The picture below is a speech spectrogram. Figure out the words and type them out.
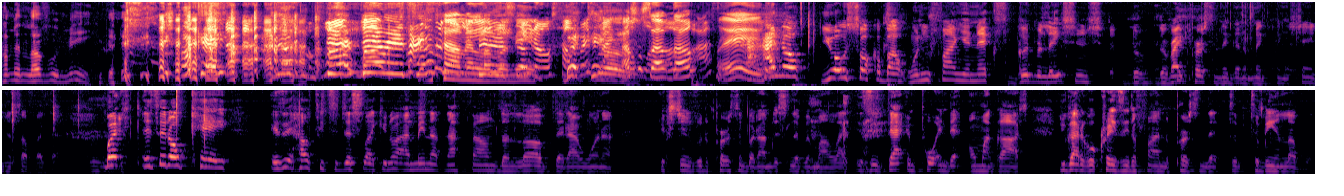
I'm in love with me. Okay. Well, there is well, I'm in love with me. You know, but self-respect. can- Yo. That's what's up, though. I Hey. I know you always talk about when you find your next good relationship, the, the right person, they're gonna make things change and stuff like that. Mm-hmm. But is it okay? Is it healthy to just like you know I may not not found the love that I wanna exchange with a person, but I'm just living my life. Is it that important that oh my gosh, you got to go crazy to find the person that to, to be in love with?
